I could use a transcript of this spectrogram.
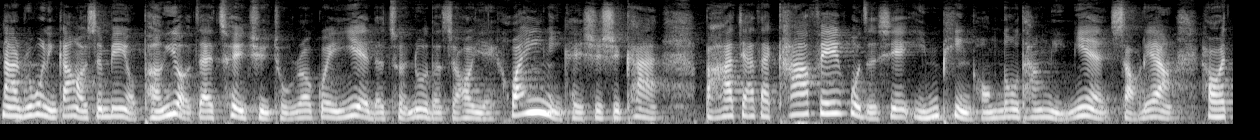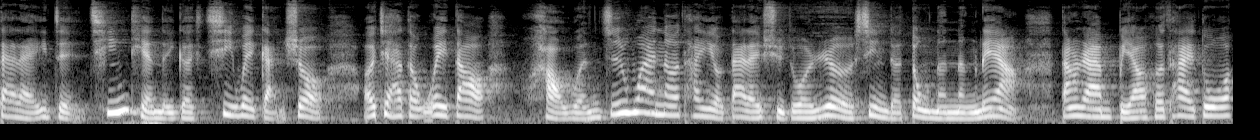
那如果你刚好身边有朋友在萃取土肉桂叶的纯露的时候，也欢迎你可以试试看，把它加在咖啡或者些饮品红豆汤里面，少量，它会带来一点清甜的一个气味感受，而且它的味道。好闻之外呢，它也有带来许多热性的动能能量。当然不要喝太多，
